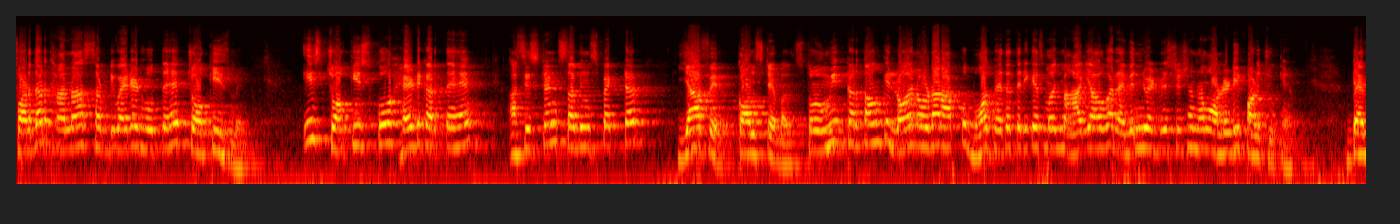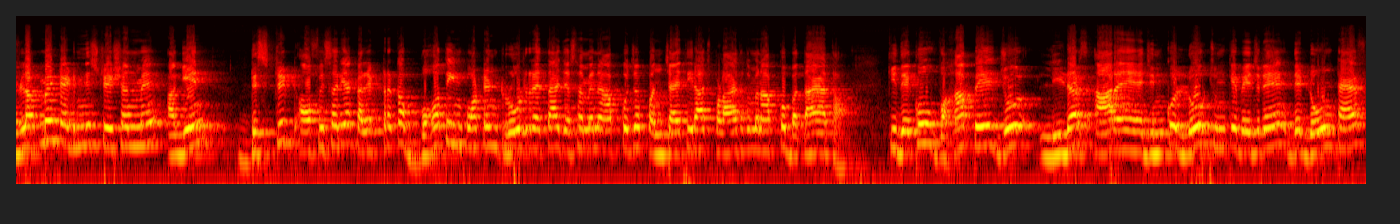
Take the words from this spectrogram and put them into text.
फर्दर थाना सब डिवाइडेड होते हैं चौकीज में। इस चौकीज को हेड करते हैं असिस्टेंट सब इंस्पेक्टर या फिर कॉन्स्टेबल्स तो उम्मीद करता हूँ कि लॉ एंड ऑर्डर आपको बहुत बेहतर तरीके से समझ में आ गया होगा। रेवेन्यू एडमिनिस्ट्रेशन हम ऑलरेडी पढ़ चुके हैं। डेवलपमेंट एडमिनिस्ट्रेशन में अगेन डिस्ट्रिक्ट ऑफिसर या कलेक्टर का बहुत ही इंपॉर्टेंट रोल रहता है। जैसा मैंने आपको जब पंचायती राज पढ़ाया था तो मैंने आपको बताया था कि देखो, वहाँ पे जो लीडर्स आ रहे हैं, जिनको लोग चुन के भेज रहे हैं they don't have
